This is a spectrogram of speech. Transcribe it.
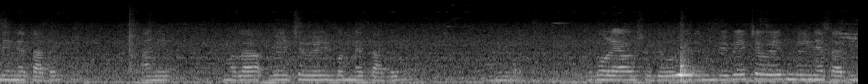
देण्यात आलं. आणि मला वेळच्या वेळी बघण्यात आलं. आणि गोळ्या औषधे वगैरे म्हणजे वेळच्या वेळेत मिळण्यात आली.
